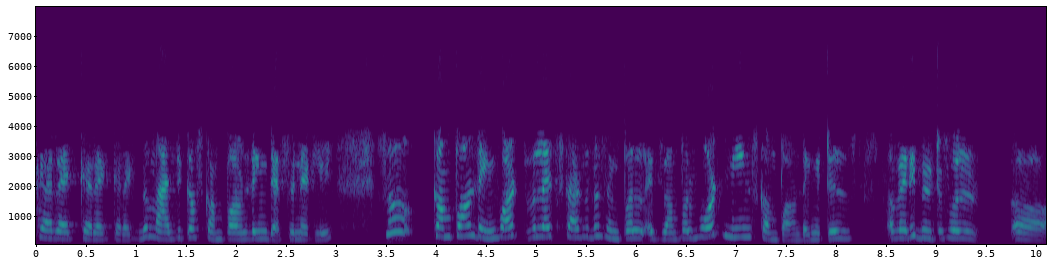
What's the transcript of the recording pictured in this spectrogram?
Correct, correct, correct. The magic of compounding, definitely. So, compounding, what, well, let's start with a simple example. What means compounding? It is a very beautiful uh,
